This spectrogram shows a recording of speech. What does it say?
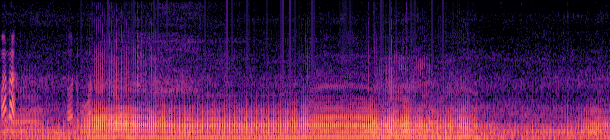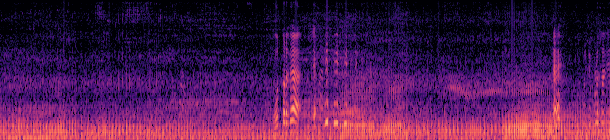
mana oh itu muat muternya eh mau jeblos aja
